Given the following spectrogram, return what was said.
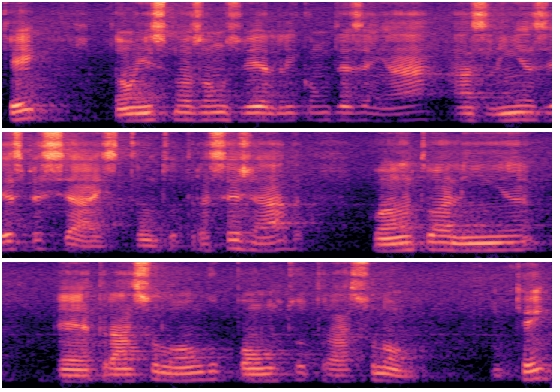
ok? Então isso nós vamos ver ali como desenhar as linhas especiais, tanto tracejada quanto a linha é, traço longo, ponto, traço longo, ok?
